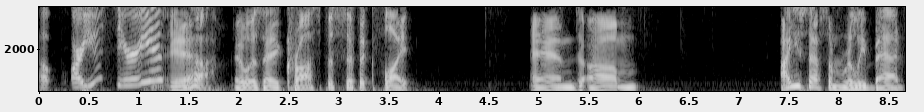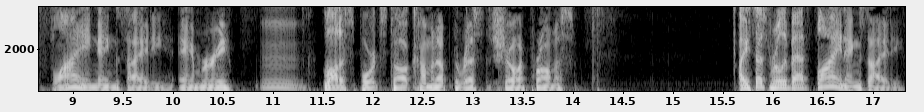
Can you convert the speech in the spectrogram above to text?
Oh, are you serious? Yeah. It was a cross Pacific flight. And, um, I used to have some really bad flying anxiety, Amory. A lot of sports talk coming up the rest of the show, I promise. I used to have some really bad flying anxiety,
